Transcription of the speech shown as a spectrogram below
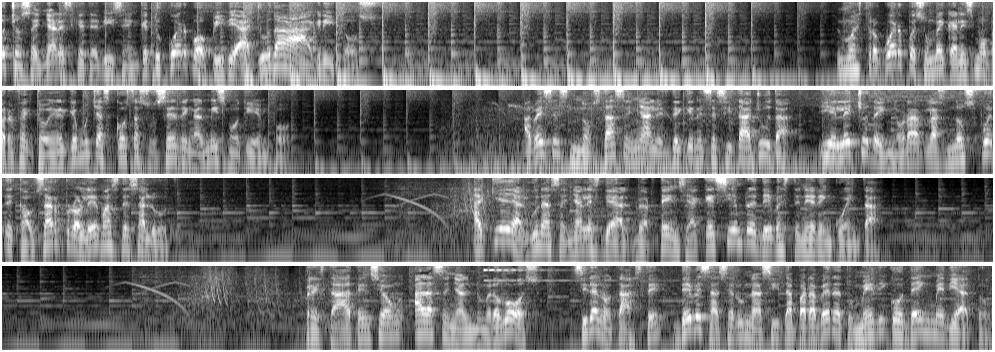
Ocho señales que te dicen que tu cuerpo pide ayuda a gritos. Nuestro cuerpo es un mecanismo perfecto en el que muchas cosas suceden al mismo tiempo. A veces nos da señales de que necesita ayuda y el hecho de ignorarlas nos puede causar problemas de salud. Aquí hay algunas señales de advertencia que siempre debes tener en cuenta. Presta atención a la señal número 2. Si la notaste, debes hacer una cita para ver a tu médico de inmediato.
